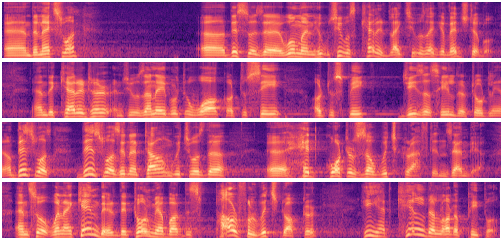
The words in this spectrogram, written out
And the next one uh, this was a woman who she was carried like she was like a vegetable. And they carried her, and she was unable to walk or to see or to speak. Jesus healed her totally. Now, this was, this was in a town which was the uh, headquarters of witchcraft in Zambia. And so when I came there, they told me about this powerful witch doctor. He had killed a lot of people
